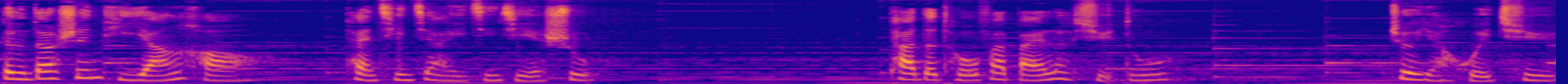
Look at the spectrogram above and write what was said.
等到身体养好，探亲假已经结束。他的头发白了许多，这样回去，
